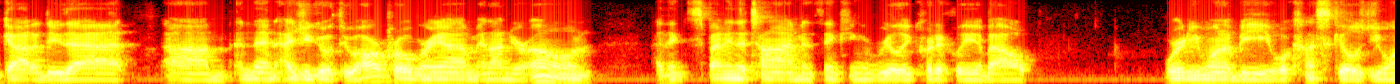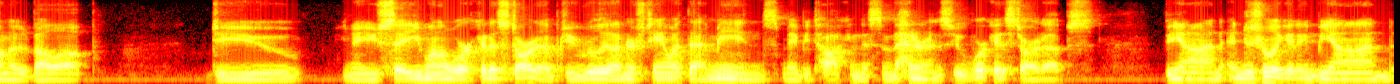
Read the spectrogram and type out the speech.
Got to do that. Um, and then as you go through our program and on your own, I think spending the time and thinking really critically about where do you want to be? What kind of skills do you want to develop? Do you, you know, you say you want to work at a startup. Do you really understand what that means? Maybe talking to some veterans who work at startups beyond and just really getting beyond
